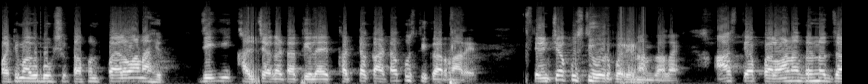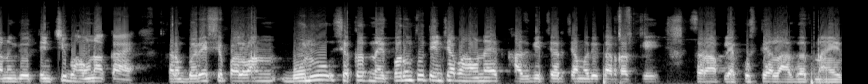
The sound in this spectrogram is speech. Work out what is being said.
पाठीमागे बघू शकतो आपण पैलवान आहेत जे की खालच्या गटातील आहेत खट्ट काटा कुस्ती करणार आहेत त्यांच्या कुस्तीवर परिणाम झालाय. आज त्या पलवानाकडनं जाणून घेऊ त्यांची भावना काय? कारण बरेचसे पलवान बोलू शकत नाहीत परंतु त्यांच्या भावना आहेत खाजगी चर्चामध्ये करतात की सर आपल्या कुस्त्या लागत नाहीत.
